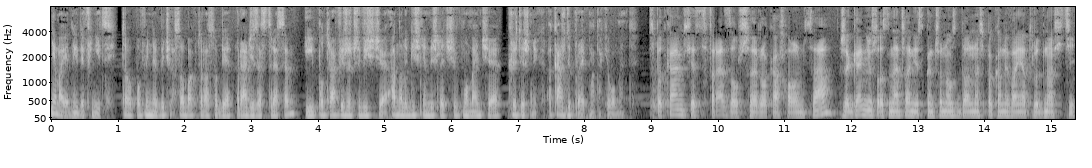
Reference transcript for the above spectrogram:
Nie ma jednej definicji. To powinna być osoba, która sobie radzi ze stresem i potrafi rzeczywiście analogicznie myśleć w momencie krytycznych. A każdy projekt ma takie momenty. Spotkałem się z frazą Sherlocka Holmesa, że geniusz oznacza nieskończoną zdolność pokonywania trudności.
